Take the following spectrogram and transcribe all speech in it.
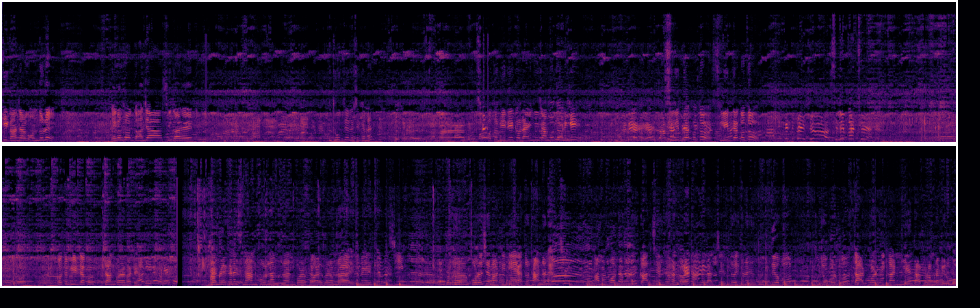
কি গাঁজার গন্ধ রে? এখানে সব গাঁজা, সিগারেট। ঢুকছে কেন কত ভিড়ে কেউ লাইনে দিয়ে জানতো নাকি? স্লিপ দেখো তো স্লিপ দেখো তো। কত ভিড় দেখো স্নান করা ঘাটে। আমরা এখানে স্নান করলাম স্নান করার পর এবার আমরা এখানে যাচ্ছি আহ, করেছে মাটি দিয়ে এত ঠান্ডা লাগছে। আমার কথা বলে কাজ ছেড়ে ঠান্ডা ঠান্ডা লাগছে। তো এখানে ধূপ দেবো পুজো করব তারপর টিকা নিয়ে তারপর আমরা বেরোবো।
